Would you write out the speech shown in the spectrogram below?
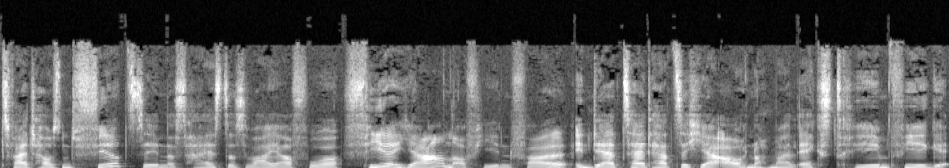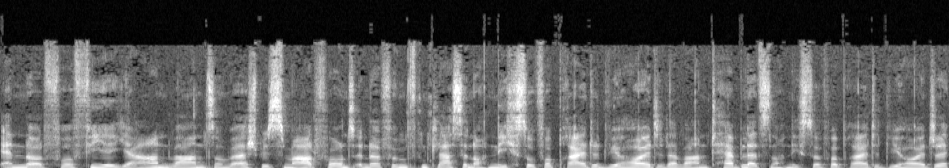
2014, das heißt, das war ja vor vier Jahren auf jeden Fall. In der Zeit hat sich ja auch nochmal extrem viel geändert. Vor vier Jahren waren zum Beispiel Smartphones in der fünften Klasse noch nicht so verbreitet wie heute. Da waren Tablets noch nicht so verbreitet wie heute.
